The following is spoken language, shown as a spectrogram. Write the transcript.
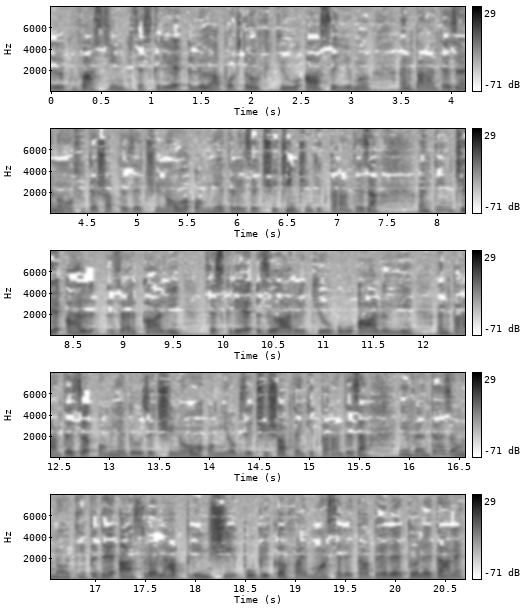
Lkvasim, se scrie L apostrof Q A S I M, în paranteză 979-1035, închid paranteza, în timp ce al Zercali se scrie Z A R Q U A L I, în paranteză 1029-1087, închid paranteza, inventează un nou tip de astrolab plin și publică faimoasele tabele toledane,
